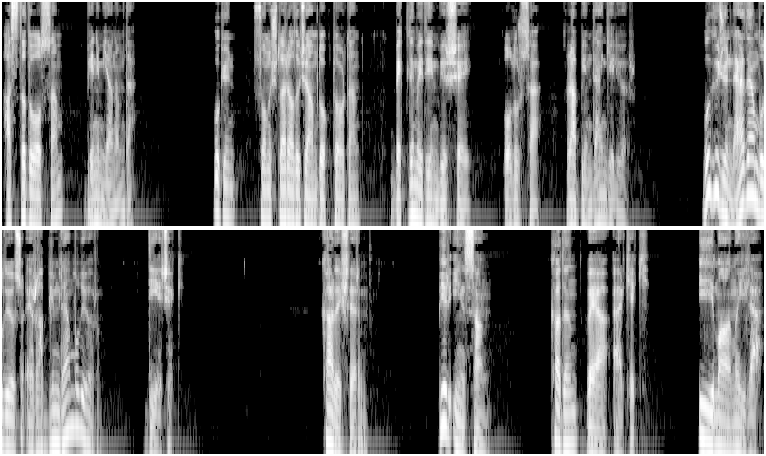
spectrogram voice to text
hasta da olsam benim yanımda. Bugün sonuçları alacağım doktordan, beklemediğim bir şey olursa Rabbimden geliyor. Bu gücü nereden buluyorsun? E Rabbimden buluyorum diyecek. Kardeşlerim, bir insan, kadın veya erkek, imanıyla,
